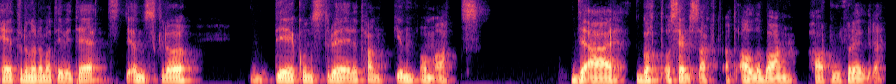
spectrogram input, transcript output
heteronormativitet. De ønsker å dekonstruere tanken om at det er godt og selvsagt at alle barn har to foreldre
